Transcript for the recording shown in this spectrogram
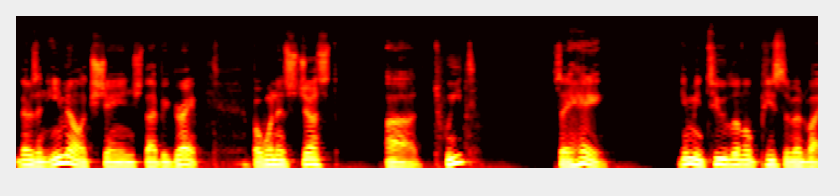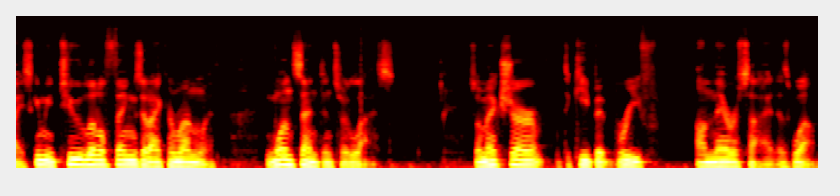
there's an email exchange, that'd be great. But when it's just a tweet, say, hey, give me two little pieces of advice. Give me two little things that I can run with, one sentence or less. So make sure to keep it brief on their side as well.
